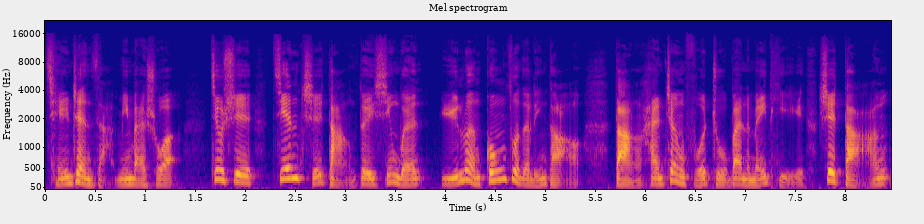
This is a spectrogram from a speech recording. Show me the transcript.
前一阵子啊，明白说，就是坚持党对新闻舆论工作的领导，党和政府主办的媒体是党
